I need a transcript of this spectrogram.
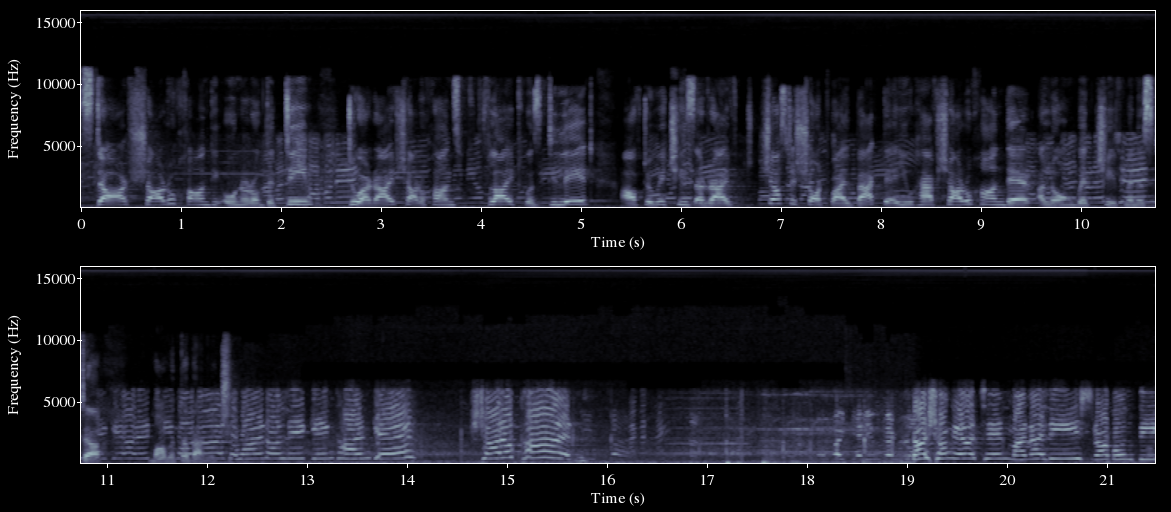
star Shah Rukh Khan, the owner of the team, to arrive. Shah Rukh Khan's flight was delayed, after which he's arrived just a short while back. There you have Shah Rukh Khan there along with Chief Minister Mamata Banerjee. শাহরুখ খান! তার সঙ্গে আছেন মানালি শ্রাবন্তী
